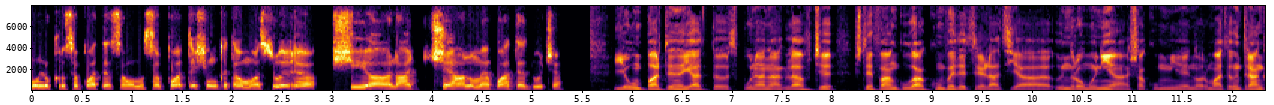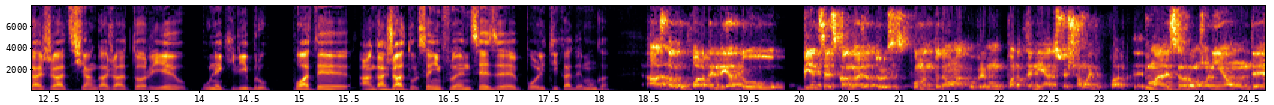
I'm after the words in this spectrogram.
un lucru se poate sau nu se poate și în câtă măsură și uh, la ce anume poate duce. E un parteneriat, uh, spune Ana Glavce. Ștefan Guga, cum vedeți relația în România, așa cum e normată, între angajați și angajatori? E un echilibru? Poate angajatul să influențeze politica de muncă? Asta cu parteneriatul, bineînțeles că angajatorul se spun întotdeauna că vrem un parteneriat și așa mai departe. Mai ales în România, unde,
